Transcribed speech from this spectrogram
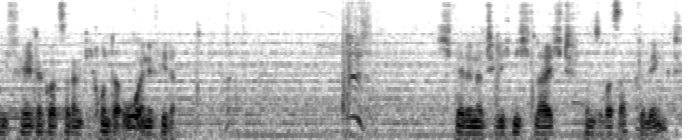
Und fällt da Gott sei Dank nicht runter. Oh, eine Feder. Ich werde natürlich nicht leicht von sowas abgelenkt.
